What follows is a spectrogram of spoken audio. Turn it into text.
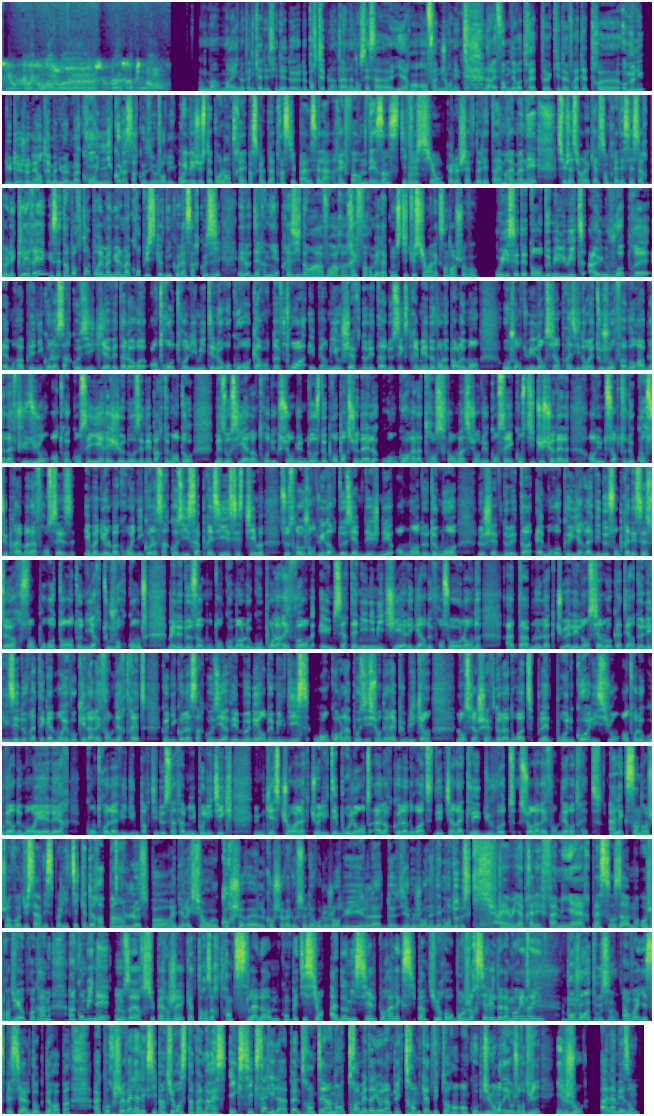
si vous pouvez vous rendre sur place rapidement. Marine Le Pen qui a décidé de, porter plainte. Hein. Elle a annoncé ça euh, hier en, fin de journée. La réforme des retraites euh, qui devrait être euh, au menu du déjeuner entre Emmanuel Macron et Nicolas Sarkozy aujourd'hui. Oui, mais juste pour l'entrée, parce que le plat principal, c'est la réforme des institutions que le chef de l'État aimerait mener, sujet sur lequel son prédécesseur peut l'éclairer. Et c'est important pour Emmanuel Macron, puisque Nicolas Sarkozy est le dernier président à avoir réformé la Constitution, Alexandre Chauveau. Oui, c'était en 2008, à une voix près, aime rappeler Nicolas Sarkozy, qui avait alors, euh, entre autres, limité le recours au 49-3 et permis au chef de l'État de s'exprimer devant le Parlement. Aujourd'hui, l'ancien président est toujours favorable à la fusion entre conseillers régionaux et départementaux, mais aussi à l'introduction d'une dose de proportionnel ou encore à la transformation du Conseil constitutionnel en une sorte de Cour suprême à la française. Emmanuel Macron et Nicolas Sarkozy s'apprécient et s'estiment. Ce sera aujourd'hui leur deuxième déjeuner en moins de deux mois. Le chef de l'État aime recueillir l'avis de son prédécesseur sans pour autant en tenir toujours compte. Mais les deux hommes ont en commun le goût pour la réforme et une certaine inimitié à l'égard de François Hollande. À table, l'actuel et l'ancien locataire de l'Élysée devraient également évoquer la réforme des retraites que Nicolas Sarkozy avait menée en 2010 ou encore la position des Républicains. L'ancien chef de la droite plaide pour une coalition entre le gouvernement et LR contre l'avis d'une partie de sa famille politique. Une question à l'actualité brûlante alors que la droite détient la clé du vote sur la réforme des retraites. Alexandre Chauveau du service politique d'Europe 1. Le sport et direction Courchevel. Courchevel où se déroule aujourd'hui la deuxième journée des mondiaux de ski. Eh oui, après les femmes hier, place aux hommes. Aujourd'hui au programme un combiné 11h Super G, 14h30 slalom, compétition à domicile pour Alexis Pinturo. Bonjour Cyril de la Morinerie. Bonjour à tous. Envoyé spécial donc d'Europe 1 à Courchevel, Alexis Pinturo, c'est un palmarès XXL. Il a à peine 31 ans, 3 médailles olympiques, 34 victoires en Coupe du Monde et aujourd'hui, il joue à la maison.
